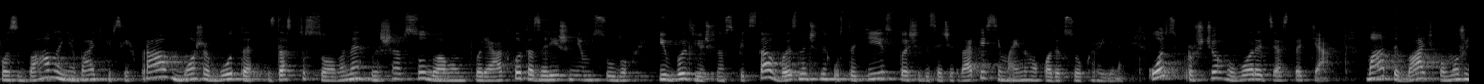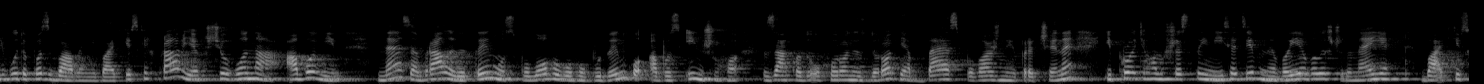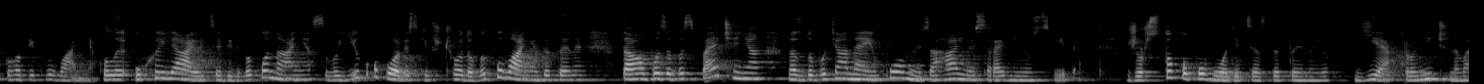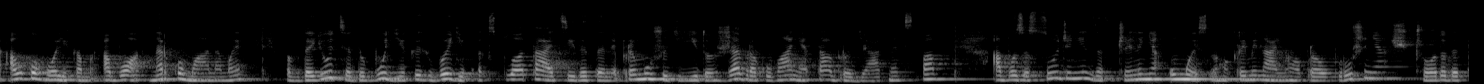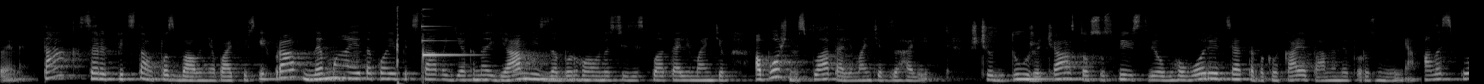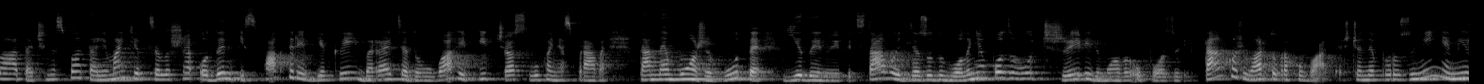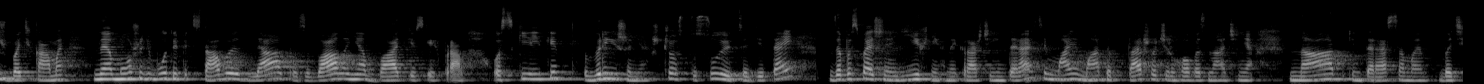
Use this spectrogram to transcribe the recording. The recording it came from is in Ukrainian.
позбавлення батьківських прав може бути застосоване лише в судовому порядку та за рішенням суду, і виключно з підстав, визначених у статті 164 Сімейного кодексу України. Ось про що говорить ця стаття: мати, батько можуть бути позбавлені батьківських прав, якщо вона або він не забрали дитину з пологового будинку або з іншого закладу охорони здоров'я без поважної причини, і протягом шести місяців не виявили щодо неї батьківського піклування, коли ухиляються від виконання своїх обов'язків щодо виховання дитини та або забезпечення на здобуття нею повної загальної середньої освіти. Жорстоко поводяться з дитиною, є хронічними алкоголіками або наркоманами, вдаються до будь-яких видів експлуатації дитини, примушують її до жебракування та бродятництва, або засуджені за вчинення умисного кримінального правопорушення щодо дитини. Так, серед підстав позбавлення батьківських прав немає такої підстави, як наявність заборгованості зі сплати аліментів або ж несплата аліментів взагалі, що дуже часто в суспільстві обговорюється та викликає певне непорозуміння. Але сплата чи несплата аліментів це лише один із факторів, який береться до уваги під час слухання справи, та не може бути єдиною підставою для задоволення позову чи відмови у позові. Також варто врахувати, що непорозуміння між батьками не можуть бути підставою для позбавлення батьківських прав, оскільки в рішеннях, що стосуються дітей, забезпечення їхніх найкращих інтересів має мати першочергове значення над інтересами батьків.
